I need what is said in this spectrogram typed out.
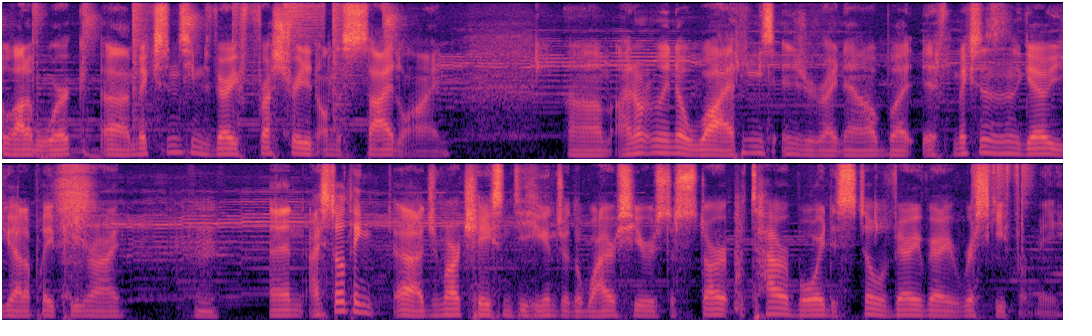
a lot of work. Uh, Mixon seems very frustrated on the sideline. Um, I don't really know why. I think he's injured right now, but if Mixon's going to go, you got to play Perine. Hmm. And I still think uh, Ja'Marr Chase and Tee Higgins are the wide receivers to start, but Tyler Boyd is still very, very risky for me.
